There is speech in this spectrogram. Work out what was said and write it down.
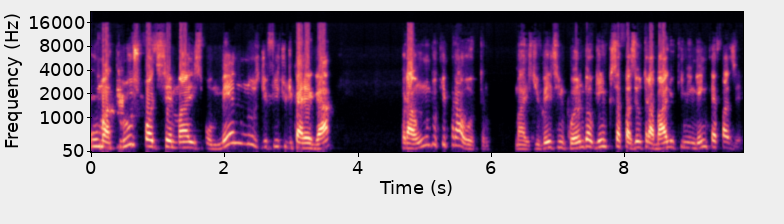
uma cruz pode ser mais ou menos difícil de carregar para um do que para outro. Mas de vez em quando alguém precisa fazer o trabalho que ninguém quer fazer.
